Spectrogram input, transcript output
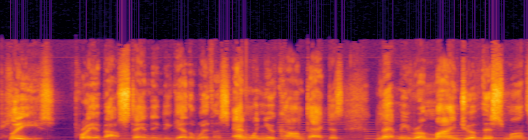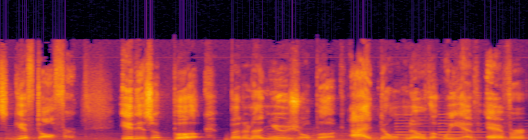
Please pray about standing together with us. And when you contact us, let me remind you of this month's gift offer. It is a book, but an unusual book. I don't know that we have ever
